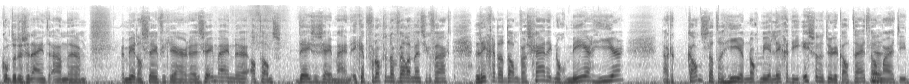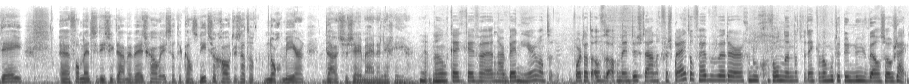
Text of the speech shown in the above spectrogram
komt er dus een eind aan meer dan 70 jaar zeemijn, althans deze zeemijn. Ik heb vanochtend nog wel aan mensen gevraagd... liggen er dan waarschijnlijk nog meer hier? Nou, de kans dat er hier nog meer liggen, die is er natuurlijk altijd wel. Ja. Maar het idee uh, van mensen die zich daarmee bezighouden... is dat de kans niet zo groot is dat er nog meer Duitse zeemijnen liggen hier. Ja, dan kijk ik even naar Ben hier. Want wordt dat over het algemeen dusdanig verspreid... of hebben we er genoeg gevonden dat we denken... we moeten het nu wel zo zijn?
